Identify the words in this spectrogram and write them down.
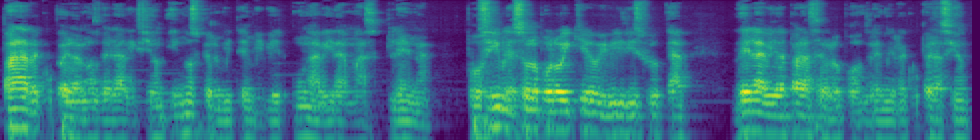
para recuperarnos de la adicción y nos permiten vivir una vida más plena posible. Solo por hoy quiero vivir y disfrutar de la vida. Para hacerlo pondré mi recuperación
